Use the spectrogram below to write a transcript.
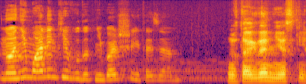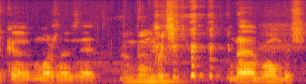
Но они маленькие будут, небольшие, Тазян. Ну тогда несколько можно взять. Бомбочки. Да, бомбочки.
